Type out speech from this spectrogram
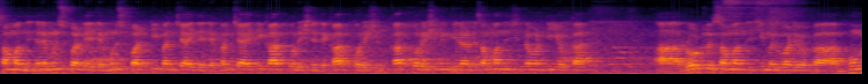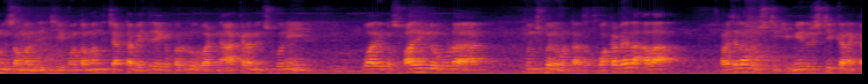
సంబంధించి అంటే మున్సిపాలిటీ అయితే మున్సిపాలిటీ పంచాయతీ అయితే పంచాయతీ కార్పొరేషన్ అయితే కార్పొరేషన్. కార్పొరేషన్ ఇలాంటి సంబంధించినటువంటి యొక్క రోడ్లకు సంబంధించి మరి వాటి యొక్క భూములకు సంబంధించి కొంతమంది చట్ట వ్యతిరేక పనులు వాటిని ఆక్రమించుకొని వారి యొక్క స్వాధీనంలో కూడా ఉంచుకొని ఉంటారు. ఒకవేళ అలా ప్రజల దృష్టికి మీ దృష్టికి కనుక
